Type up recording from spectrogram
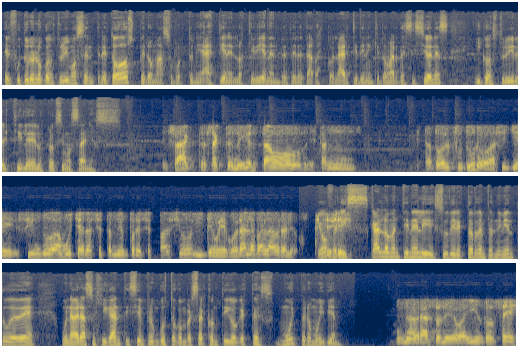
el futuro lo construimos entre todos, pero más oportunidades tienen los que vienen desde la etapa escolar, que tienen que tomar decisiones y construir el Chile de los próximos años. Exacto, exacto. En ellos estamos, están está todo el futuro. Así que, sin duda, muchas gracias también por ese espacio y te voy a cobrar la palabra, Leo. Yo feliz. Carlos Mantinelli, su director de emprendimiento UDD, un abrazo gigante y siempre un gusto conversar contigo. Que estés muy, pero muy bien. Un abrazo, Leo. Ahí entonces,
